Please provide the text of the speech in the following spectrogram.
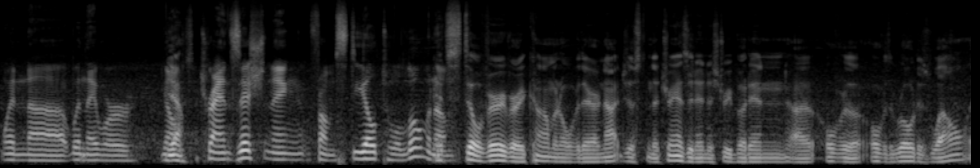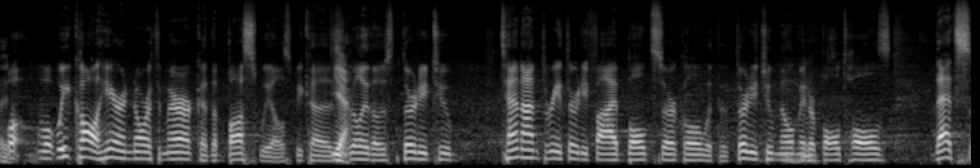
when uh, when they were you know, Yeah. transitioning from steel to aluminum. It's still very, very common over there, not just in the transit industry, but in uh, over the over the road as well. It- Well, what we call here in North America the bus wheels, because Yeah. really those 32, 10 on 335 bolt circle with the 32 millimeter Mm-hmm. bolt holes, that's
